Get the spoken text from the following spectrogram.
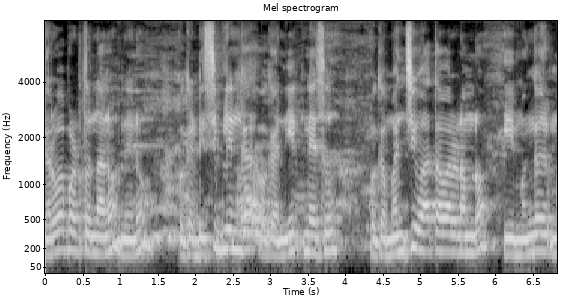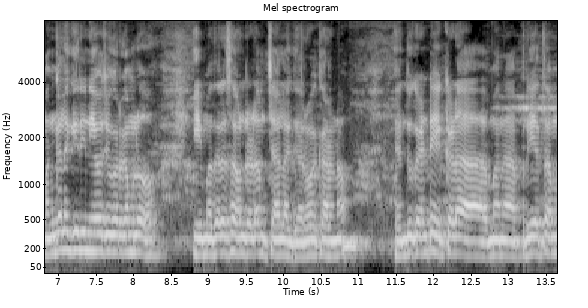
గర్వపడుతున్నాను నేను. ఒక డిసిప్లిన్గా ఒక నీట్నెస్ ఒక మంచి వాతావరణంలో ఈ మంగ మంగళగిరి నియోజకవర్గంలో ఈ మదరసా ఉండడం చాలా గర్వకారణం. ఎందుకంటే ఇక్కడ మన ప్రియతమ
